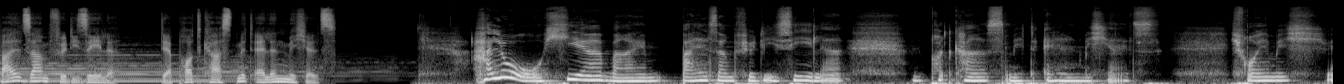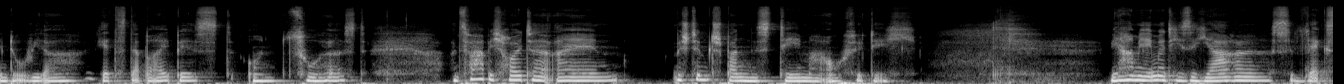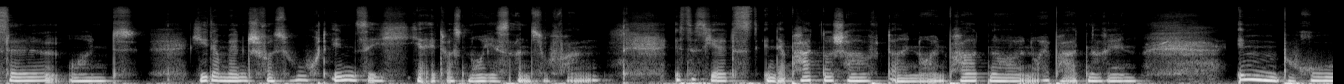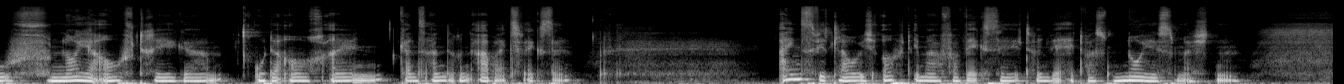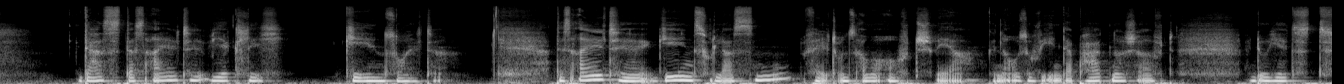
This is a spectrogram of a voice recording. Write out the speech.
Balsam für die Seele, der Podcast mit Ellen Michels. Hallo, hier beim Balsam für die Seele, ein Podcast mit Ellen Michels. Ich freue mich, wenn du wieder jetzt dabei bist und zuhörst. Und zwar habe ich heute ein bestimmt spannendes Thema auch für dich. Wir haben ja immer diese Jahreswechsel und jeder Mensch versucht in sich ja etwas Neues anzufangen. Ist es jetzt in der Partnerschaft, einen neuen Partner, eine neue Partnerin, im Beruf, neue Aufträge oder auch einen ganz anderen Arbeitswechsel? Eins wird, glaube ich, oft immer verwechselt, wenn wir etwas Neues möchten, dass das Alte wirklich gehen sollte. Das Alte gehen zu lassen, fällt uns aber oft schwer, genauso wie in der Partnerschaft. Wenn du jetzt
